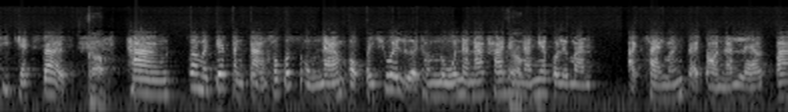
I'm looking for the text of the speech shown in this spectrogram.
ที่เท็กซัสครับทางซูเปอร์มาร์เก็ตต่างๆ เขาก็ส่งน้ำออกไปช่วยเหลือทางนู้นนะนะคะ ดังนั้นเนี่ยปริมาณ ขาดแคลนมาตั้งแต่ตอนนั้นแล้วว่า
